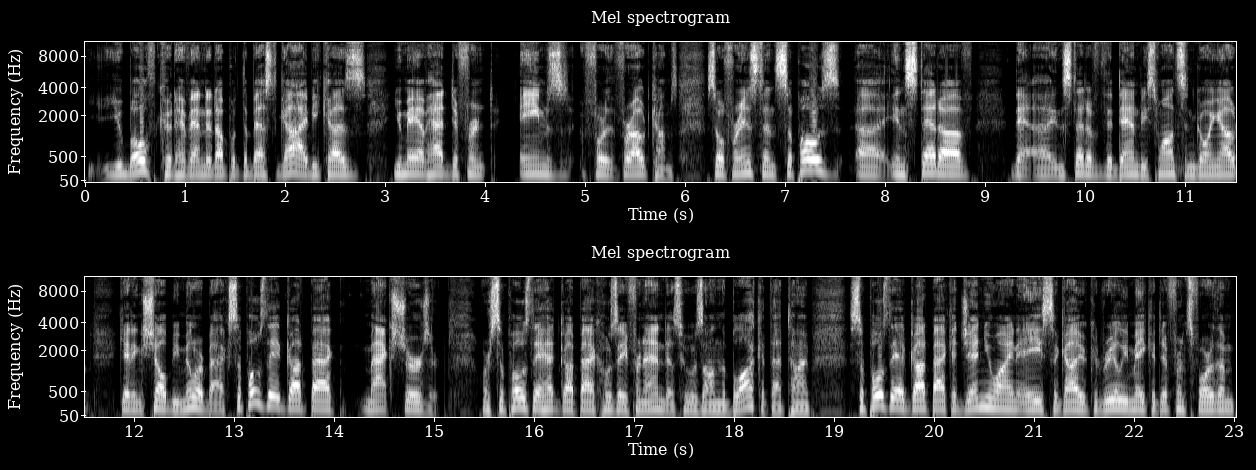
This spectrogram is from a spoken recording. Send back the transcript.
you both could have ended up with the best guy because you may have had different aims for for outcomes. So, for instance, suppose uh, instead of uh, instead of the Dansby Swanson going out getting Shelby Miller back, suppose they had got back Max Scherzer, or suppose they had got back Jose Fernandez, who was on the block at that time. Suppose they had got back a genuine ace, a guy who could really make a difference for them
